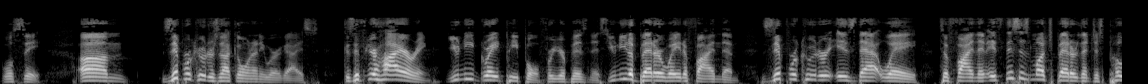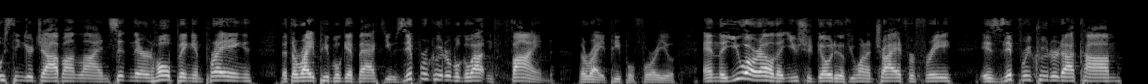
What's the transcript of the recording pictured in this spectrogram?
we'll see. Um, ZipRecruiter's not going anywhere, guys. Because if you're hiring, you need great people for your business. You need a better way to find them. ZipRecruiter is that way to find them. It's, this is much better than just posting your job online, sitting there and hoping and praying that the right people get back to you. ZipRecruiter will go out and find the right people for you. And the URL that you should go to if you want to try it for free is ziprecruiter.com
